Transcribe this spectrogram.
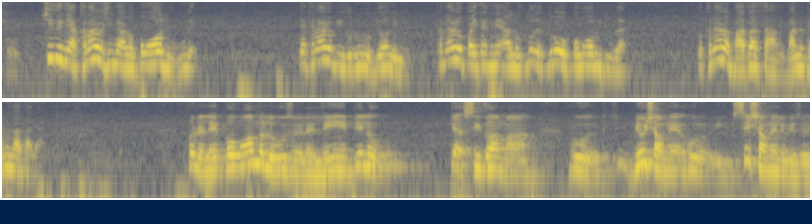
ဟိုရှိသမျှခဏတို့ရှိသမျှအလုံးပုံဩတူတဲ့ကဲခဏတို့ပြည်သူလူထုပြောနေပြီခဏတို့ပိုက်ဆိုင်သမျှအလုံးသူ့လေသူတို့ပုံဩပြီးတူလိုက်ခဏတို့ဘာသာစားဘာနဲ့ထမင်းသားစားကြဟုတ်တယ်လေပုံအောင်မလို့ဘူးဆိုရင်လေလေရင်ပြစ်လို့ပြက်စီးသွားမှာအခုမြို့ရှောင်တဲ့အခုစစ်ရှောင်တဲ့လူတွေဆို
